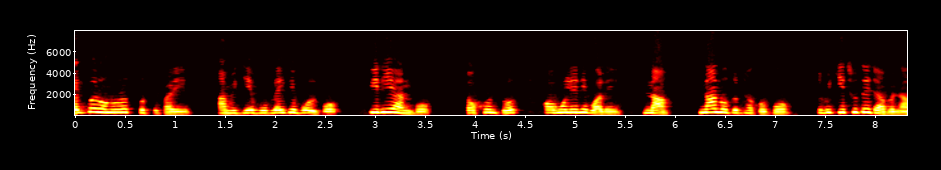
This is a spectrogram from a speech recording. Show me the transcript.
একবার অনুরোধ করতে পারি। আমি গিয়ে বুবলাইকে বলব, ফিরিয়ে আনব। তখন তো কমলিনী বলে, না না নতুন ঠাকুরপো, তুমি কিছুতেই যাবে না।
